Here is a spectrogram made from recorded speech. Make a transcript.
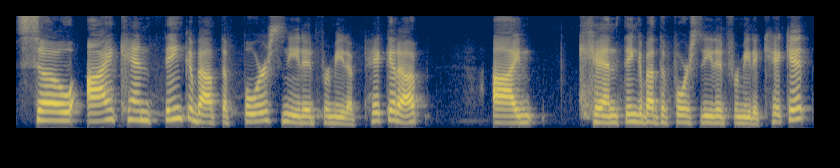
So I can think about the force needed for me to pick it up. I can think about the force needed for me to kick it.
